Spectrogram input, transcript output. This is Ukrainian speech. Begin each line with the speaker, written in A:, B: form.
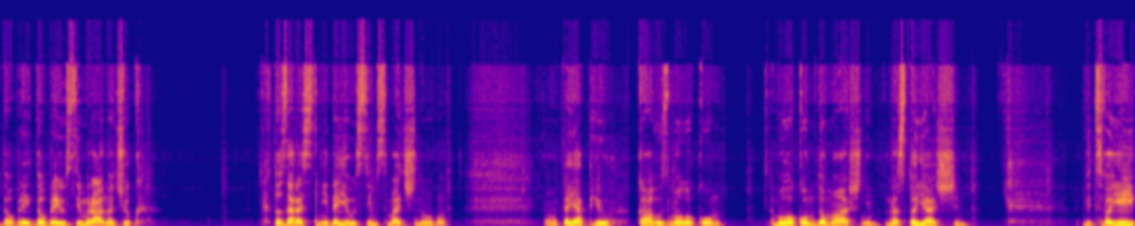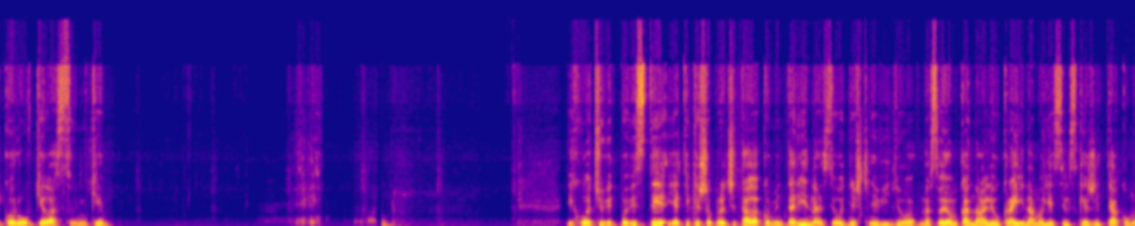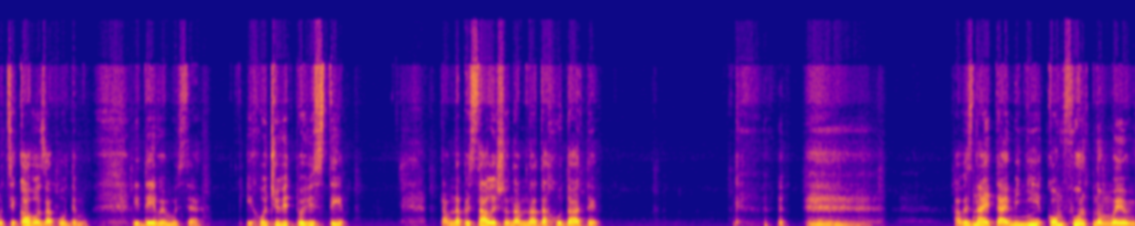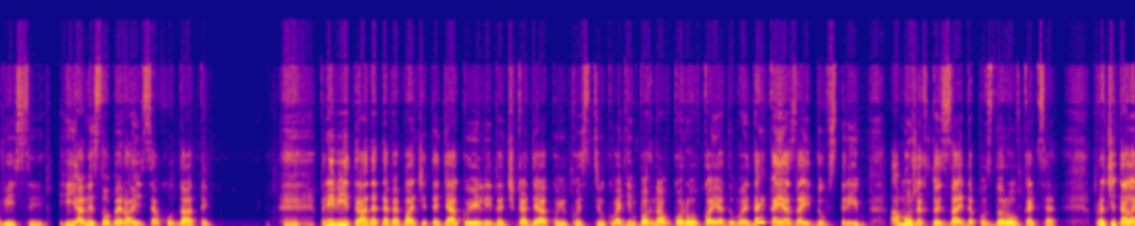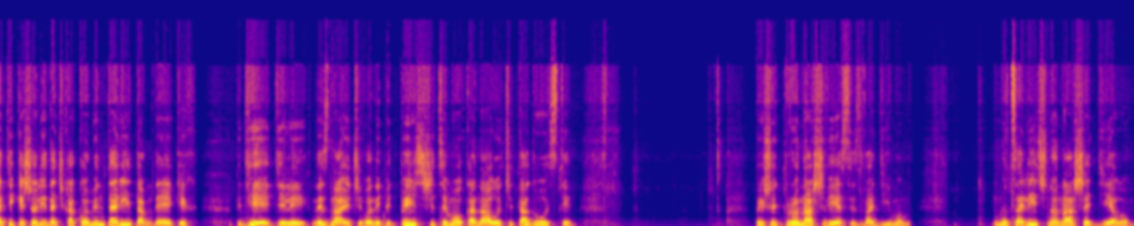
A: Добрий, добрий усім раночок. Хто зараз снідає, усім смачного. От, а я п'ю каву з молоком, молоком домашнім, настоящим. Від своєї коровки ласуньки. І хочу відповісти, я тільки що прочитала коментарі на сьогоднішнє відео на своєму каналі Україна Моє сільське життя. Кому цікаво, заходимо і дивимося. І хочу відповісти. Там написали, що нам треба худати. А ви знаєте, а мені комфортно в моєму вісі, і я не собираюся худати. Привіт, рада тебе бачити. Дякую, Лідочка, дякую, Костюк. Вадім погнав коровку, а я думаю, дай-ка я зайду в стрім, а може хтось зайде поздоровкаться. Прочитала тільки, що Лідочка коментарі там деяких діятелів. Не знаю, чи вони підписчиці мого каналу, чи так гості. Пишуть про наш вес із Вадімом. Ну, це лічно наше діло.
